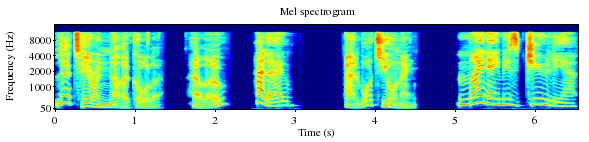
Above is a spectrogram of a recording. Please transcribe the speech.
Let's hear another caller. Hello? Hello. And what's your name? My name is Julia.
